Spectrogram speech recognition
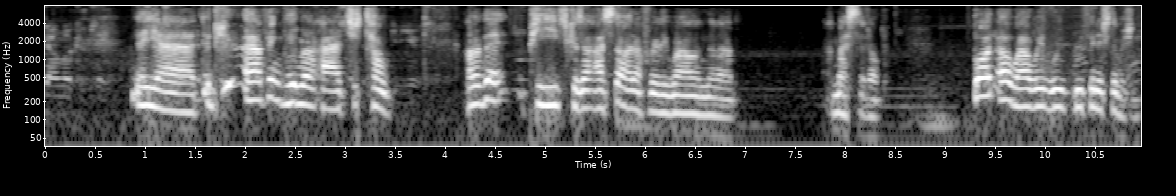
Download complete. Yeah, yeah. did you- I think the amount- uh, just how You. I'm a bit peeved because I I started off really well and then I, I messed it up. But oh well, we we, we finished the mission.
